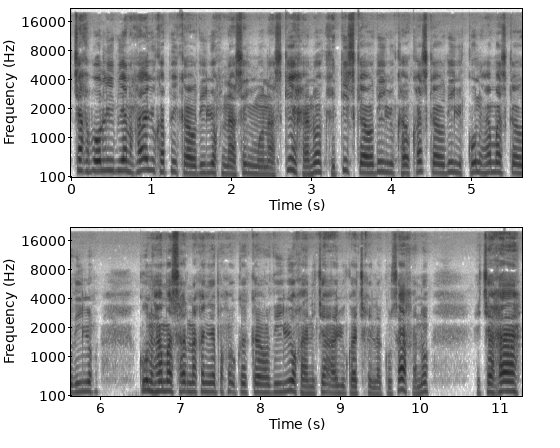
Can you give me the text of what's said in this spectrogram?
chaq bolivian hayu kapi caudillo nacen monasqueja no kitis caudillo caucas caudillo kun jamás caudillo kun jamás arnaqañapaq uka caudillo hanicha ayu kachqilakusaja no ichaja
